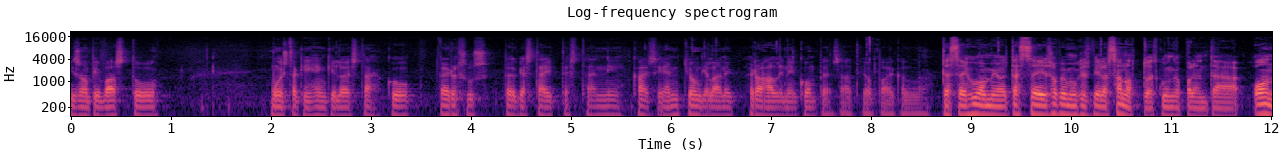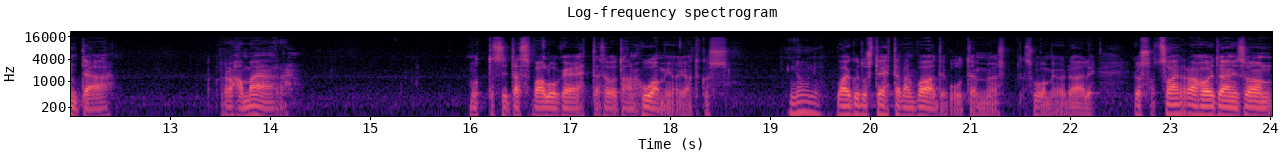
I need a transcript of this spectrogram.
isompi vastuu muistakin henkilöistä kuin versus pelkästään itsestään, niin kai siihen nyt jonkinlainen rahallinen kompensaatio paikallaan. Tässä ei, huomioi, tässä ei sopimuksessa vielä sanottu, että kuinka paljon tämä on tämä rahamäärä, mutta tässä vaan lukee, että se otetaan huomioon jatkossa. No niin. Vaikutus tehtävän vaativuuteen myös huomioidaan, eli jos olet sairaanhoitaja, niin se on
